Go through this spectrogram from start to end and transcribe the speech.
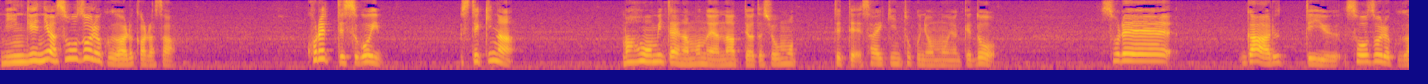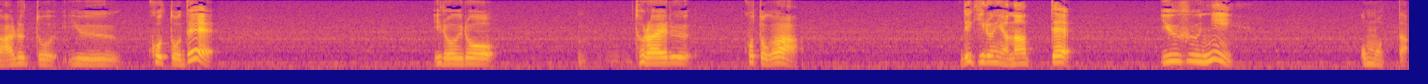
人間には想像力があるからさ。これってすごい素敵な魔法みたいなものやなって私思ってて最近特に思うんやけどそれがあるっていう想像力があるということでいろいろ捉えることができるんやなっていうふうに思った。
